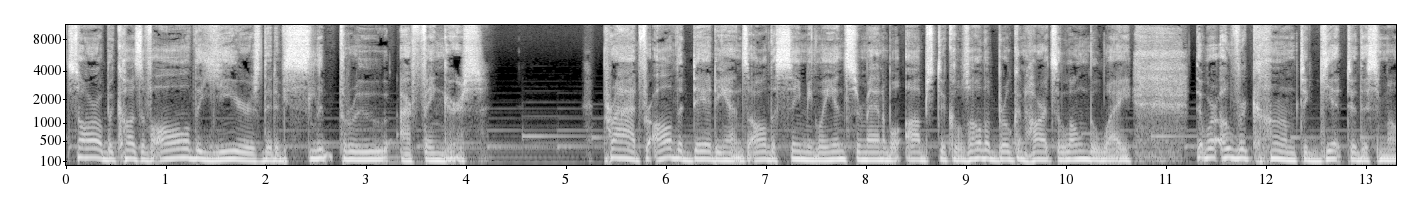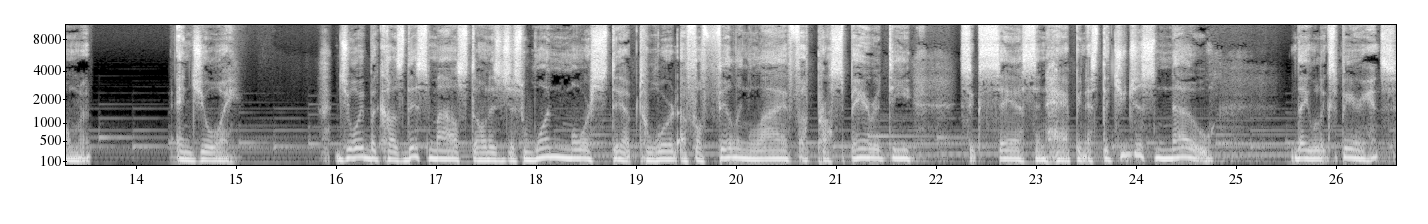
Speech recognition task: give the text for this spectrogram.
Sorrow because of all the years that have slipped through our fingers. Pride for all the dead ends, all the seemingly insurmountable obstacles, all the broken hearts along the way that were overcome to get to this moment. And joy. Joy because this milestone is just one more step toward a fulfilling life of prosperity, success, and happiness that you just know they will experience.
